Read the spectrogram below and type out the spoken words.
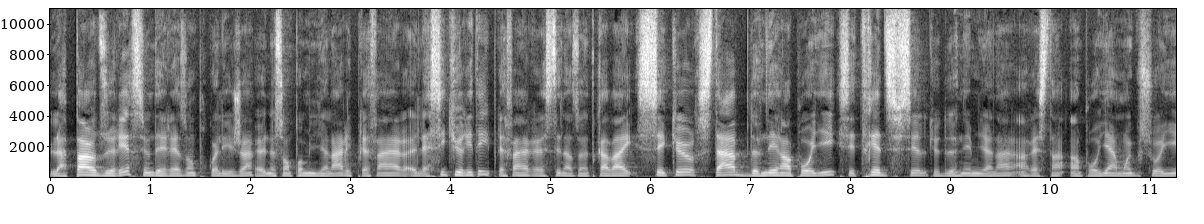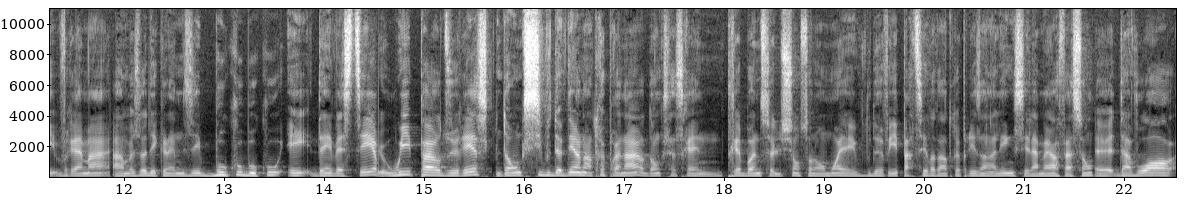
la peur du risque, c'est une des raisons pourquoi les gens euh, ne sont pas millionnaires. Ils préfèrent euh, la sécurité, ils préfèrent rester dans un travail sécur, stable, devenir employé. C'est très difficile que de devenir millionnaire en restant employé, à moins que vous soyez vraiment en mesure d'économiser beaucoup, beaucoup et d'investir. Oui, peur du risque. Donc, si vous devenez un entrepreneur, donc ça serait une très bonne solution selon moi et vous devriez partir votre entreprise en ligne. C'est la meilleure façon euh, d'avoir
